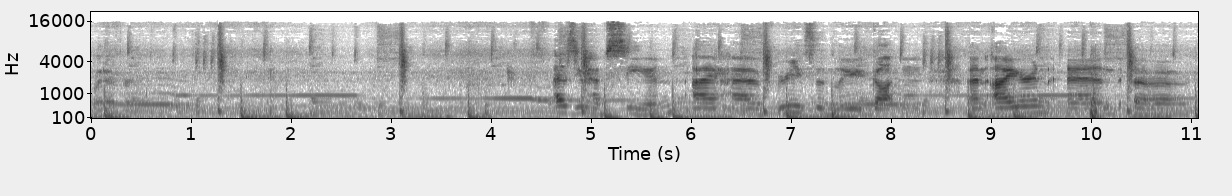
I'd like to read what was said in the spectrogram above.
Whatever. As you have seen, I have recently gotten an iron and uh,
